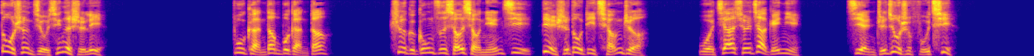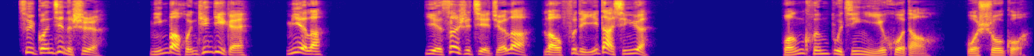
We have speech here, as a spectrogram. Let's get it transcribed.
斗圣九星的实力。不敢当，不敢当，这个公子小小年纪便是斗帝强者，我家轩嫁给你，简直就是福气。最关键的是，您把魂天地给灭了，也算是解决了老夫的一大心愿。王坤不禁疑惑道：“我说过。”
